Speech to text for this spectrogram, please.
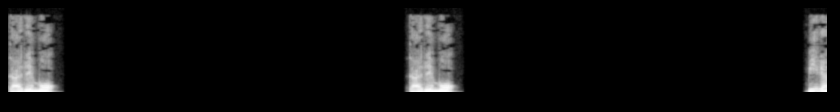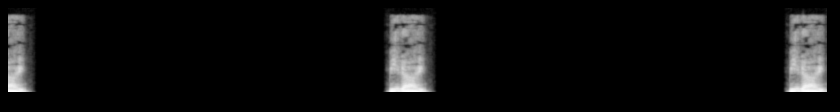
誰も。誰も。未来。未来。未来。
